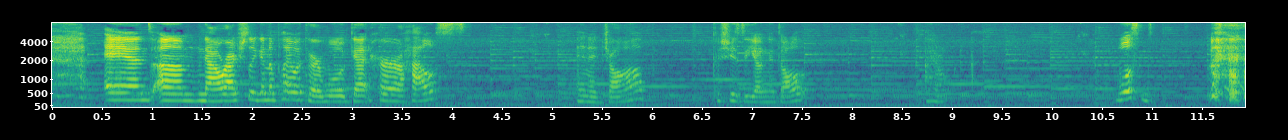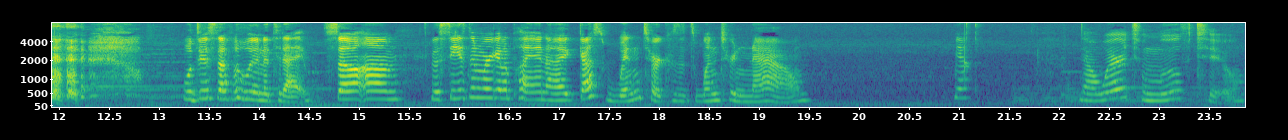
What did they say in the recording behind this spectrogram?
and um, now we're actually going to play with her. We'll get her a house and a job, because she's a young adult. I don't... We'll... we'll do stuff with Luna today. So, um, the season we're gonna play in, I guess winter, because it's winter now. Yeah. Now, where to move to?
